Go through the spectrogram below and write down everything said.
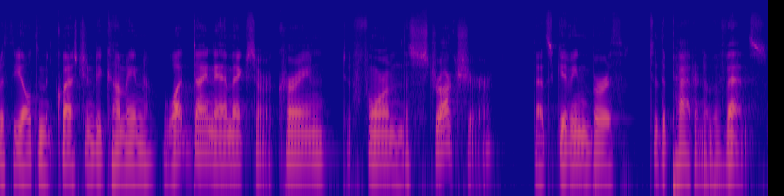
with the ultimate question becoming what dynamics are occurring to form the structure that's giving birth to the pattern of events.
